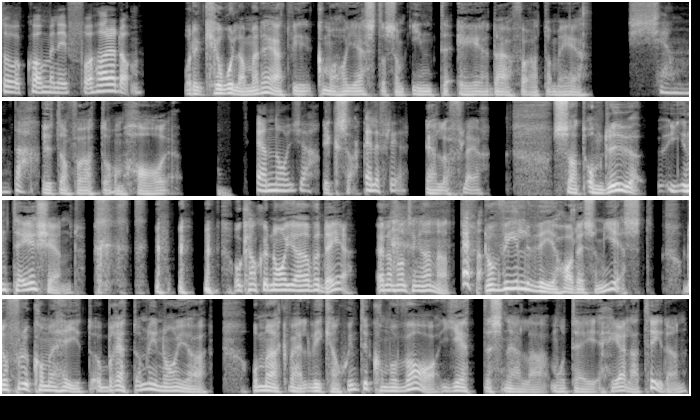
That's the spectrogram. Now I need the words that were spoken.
så kommer ni få höra dem. Och det coola med det är att vi kommer ha gäster som inte är där för att de är, Kända. utan för att de har En noja. exakt Eller fler. eller fler. Så att om du inte är känd och kanske nojar över det eller någonting annat, då vill vi ha dig som gäst. Då får du komma hit och berätta om din noja. Och märk väl, vi kanske inte kommer vara jättesnälla mot dig hela tiden.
